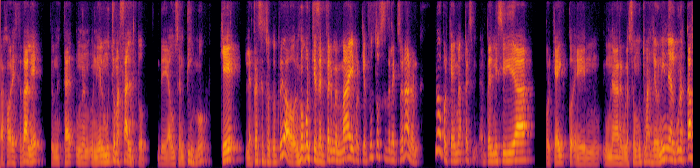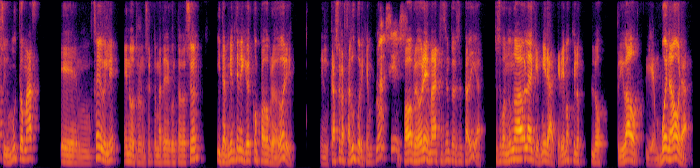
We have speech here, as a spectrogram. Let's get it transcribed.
trabajadores estatales tienen un, un nivel mucho más alto de ausentismo que la empresa del sector privado. No porque se enfermen más y porque justo se seleccionaron. No, porque hay más permisividad, porque hay em, una regulación mucho más leonina en algunos casos y mucho más eh, feble en otros, ¿no es cierto?, en materia de contratación. Y también tiene que ver con pago proveedores. En el caso de la salud, por ejemplo, el pago proveedores es más de 360 días. Entonces, cuando uno habla de que, mira, queremos que los, los privados, y en buena hora,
